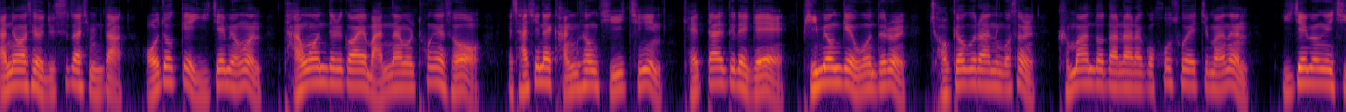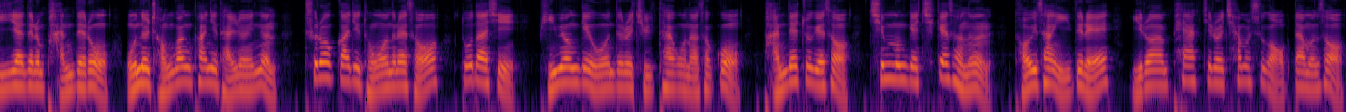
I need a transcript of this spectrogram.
안녕하세요 뉴스다시입니다. 어저께 이재명은 당원들과의 만남을 통해서 자신의 강성 지지층인 개딸들에게 비명계 의원들을 저격을 하는 것을 그만둬달라고 호소했지만은 이재명의 지지자들은 반대로 오늘 전광판이 달려있는 트럭까지 동원을 해서 또다시 비명계 의원들을 질타하고 나섰고 반대쪽에서 친문계 측에서는 더 이상 이들의 이러한 폐악질을 참을 수가 없다면서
